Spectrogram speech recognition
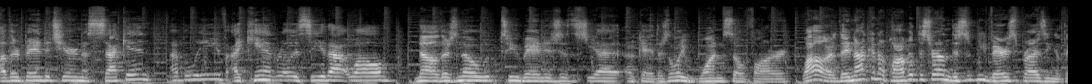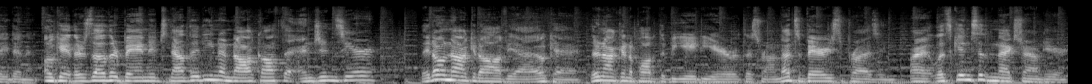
other bandage here in a second, I believe. I can't really see that well. No, there's no two bandages yet. Okay, there's only one so far. Wow, are they not going to pop it this round? This would be very surprising if they didn't. Okay, there's the other bandage. Now they need to knock off the engines here. They don't knock it off, yeah, okay. They're not gonna pop the BAD here with this round. That's very surprising. Alright, let's get into the next round here.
